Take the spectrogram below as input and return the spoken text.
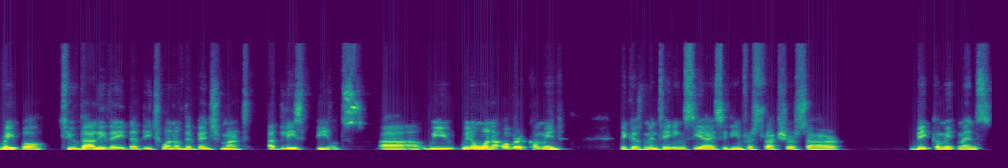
repo to validate that each one of the benchmarks at least builds. Uh, we we don't want to overcommit because maintaining CI/CD infrastructures are big commitments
